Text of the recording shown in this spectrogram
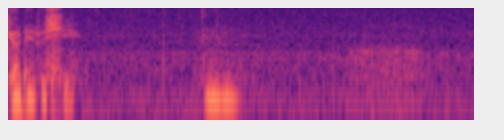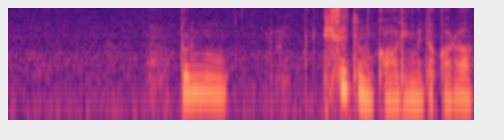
やれるし。うん。本当に季節の変わり目だから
